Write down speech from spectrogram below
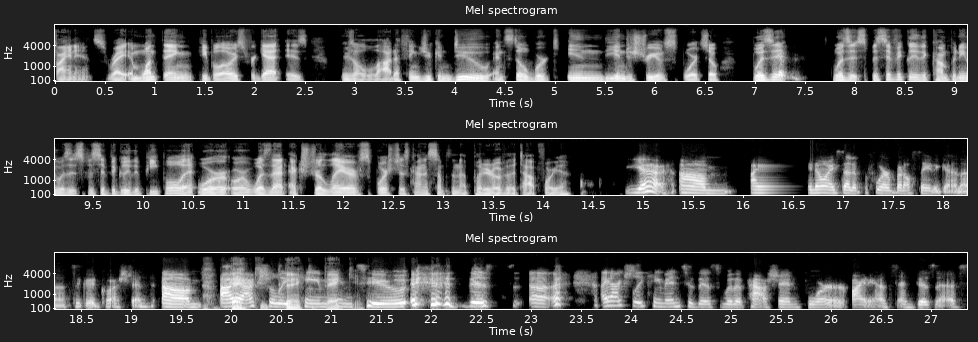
finance, right? And one thing people always forget is there's a lot of things you can do and still work in the industry of sports. So was it Yep. Was it specifically the company, was it specifically the people eh, or or was that extra layer of sports just kind of something that put it over the top for you? Yeah, um, I, I know I said it before, but I'll say it again. That's a good question. Um, I actually you, came thank into this. Uh, I actually came into this with a passion for finance and business.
